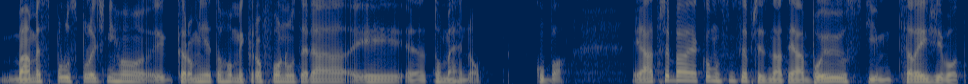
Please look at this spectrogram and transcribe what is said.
máme spolu společného, eh, kromě toho mikrofonu, teda i to jméno, Kuba. Já třeba, jako musím se přiznat, já bojuju s tím celý život,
